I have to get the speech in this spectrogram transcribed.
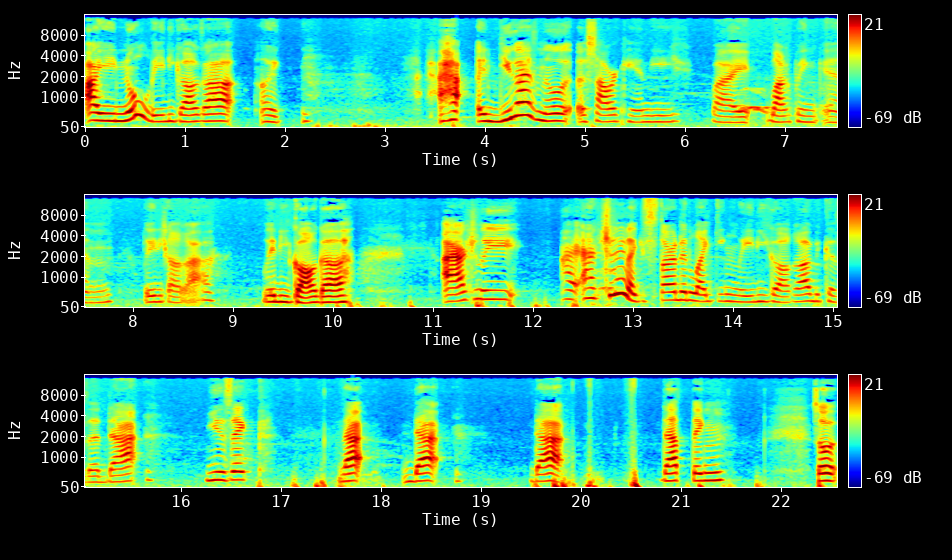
I know Lady Gaga. Like, ha, do you guys know a Sour Candy by Blackpink and Lady Gaga? Lady Gaga. I actually I actually like started liking Lady Gaga because of that music, that that that that thing. So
